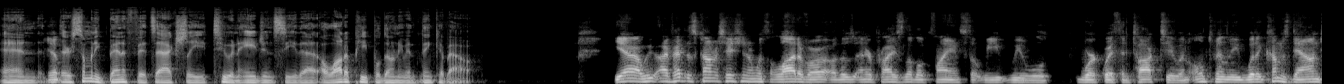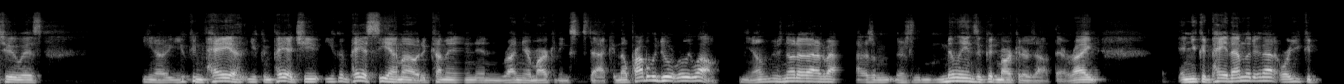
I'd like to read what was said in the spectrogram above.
and yep. there's so many benefits actually to an agency that a lot of people don't even think about. Yeah, we, I've had this conversation with a lot of, our, of those enterprise level clients that we we will work with and talk to, and ultimately, what it comes down to is, you know, you can pay a you can pay a chief, you can pay a CMO to come in and run your marketing stack, and they'll probably do it really well. You know, there's no doubt about it. There's, there's millions of good marketers out there, right? And you could pay them to do that, or you could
